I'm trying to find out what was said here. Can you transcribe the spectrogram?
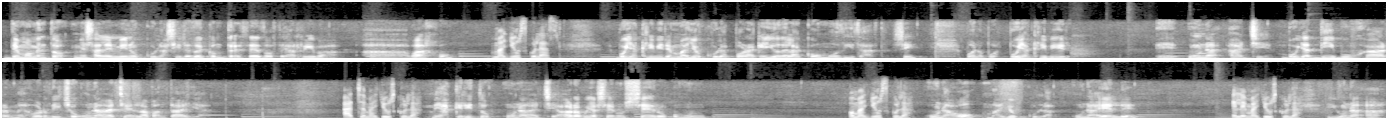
De momento me salen minúsculas. Si le doy con tres dedos de arriba a abajo, Mayúsculas. Voy a escribir en mayúsculas por aquello de la comodidad, ¿sí? Bueno, pues voy a escribir eh, una H. Voy a dibujar, mejor dicho, una H en la pantalla. H mayúscula. Me ha escrito una H. Ahora voy a hacer un cero como un- O mayúscula. una O mayúscula, una L L mayúscula. y una A.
